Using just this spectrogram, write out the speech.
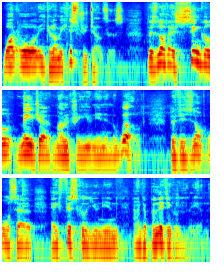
what all economic history tells us. There's not a single major monetary union in the world that is not also a fiscal union and a political union.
